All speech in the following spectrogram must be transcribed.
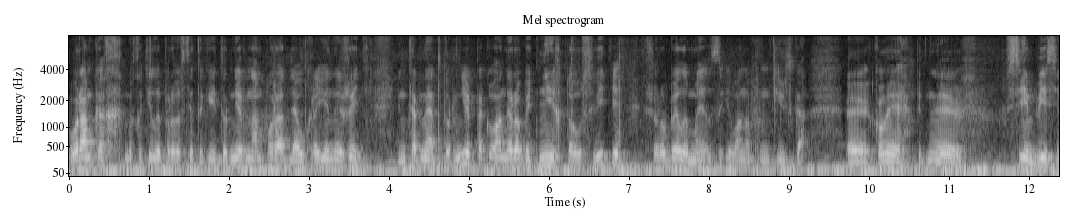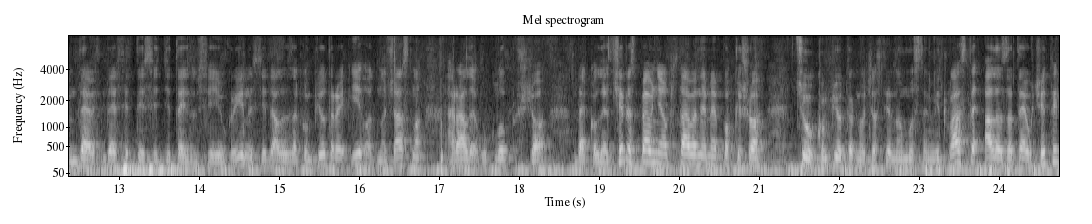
у рамках ми хотіли провести такий турнір Нам пора для України жить. Інтернет-турнір такого не робить ніхто у світі, що робили ми з Івано-Франківська, Е, коли під е, 7, 8, 9, 10 тисяч дітей з усієї України сідали за комп'ютери і одночасно грали у клуб що деколи. Через певні обставини ми поки що цю комп'ютерну частину мусимо відкласти, але зате вчитель,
